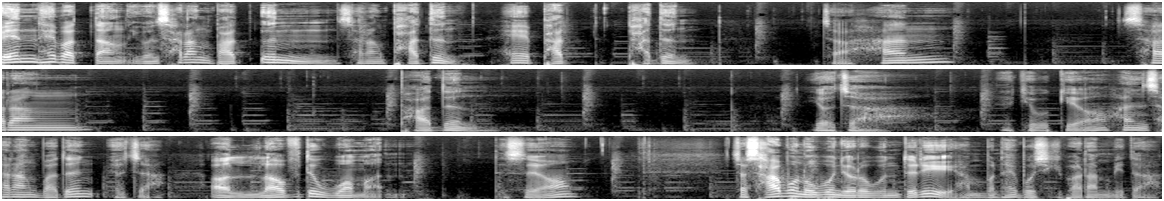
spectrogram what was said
된 해봤당 이건 사랑받은 사랑받은 해받 받은. 자한 사랑 받은 여자. 이렇게 볼게요. 한 사랑받은 여자. A loved woman. 됐어요. 자 4번 5번 여러분들이 한번 해보시기 바랍니다.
